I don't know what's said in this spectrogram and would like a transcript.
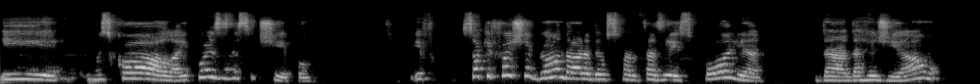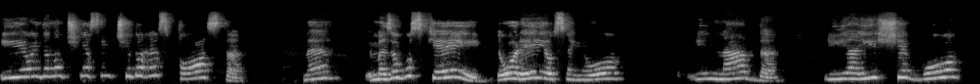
e uma escola, e coisas desse tipo. E só que foi chegando a hora de eu fazer a escolha da, da região e eu ainda não tinha sentido a resposta, né? Mas eu busquei, eu orei ao Senhor e nada. E aí chegou,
